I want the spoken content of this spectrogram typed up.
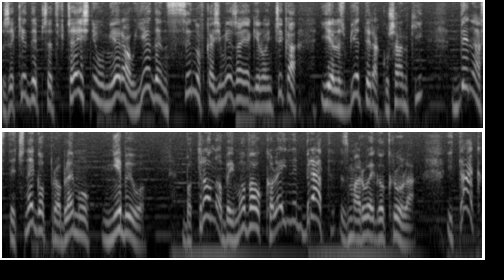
że kiedy przedwcześnie umierał jeden z synów Kazimierza Jagiellończyka i Elżbiety Rakuszanki, dynastycznego problemu nie było, bo tron obejmował kolejny brat zmarłego króla. I tak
